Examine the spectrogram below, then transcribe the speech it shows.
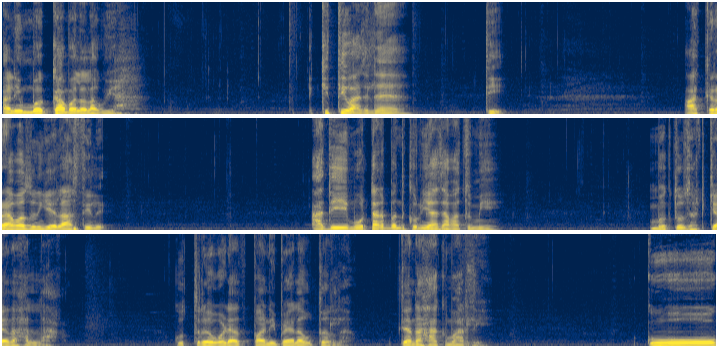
आणि मग कामाला लागूया. किती वाजलं? ती अकरा वाजून गेला असतील. आधी मोटार बंद करून या जावा तुम्ही. मग तो झटक्यानं हल्ला. कुत्रं वड्यात पाणी प्यायला उतरलं. त्यानं हाक मारली. कू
